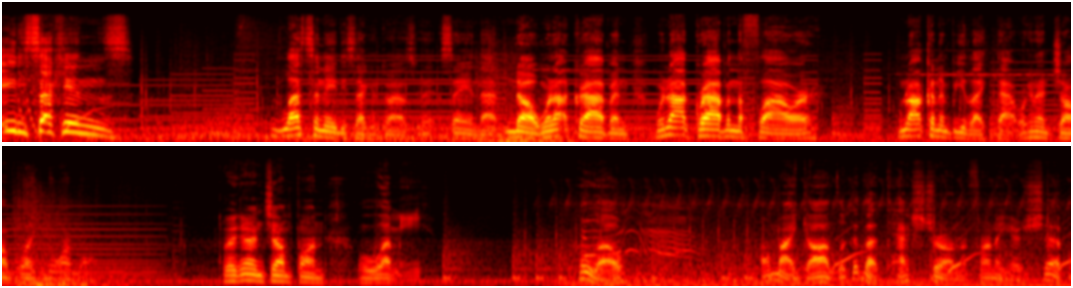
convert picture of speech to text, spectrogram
80 seconds! Less than 80 seconds when I was saying that. No, we're not grabbing. We're not grabbing the flower. We're not going to be like that. We're going to jump like normal. We're going to jump on Lemmy. Hello. Oh my god, look at that texture on the front of your ship.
